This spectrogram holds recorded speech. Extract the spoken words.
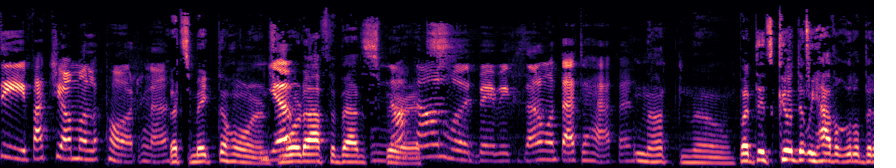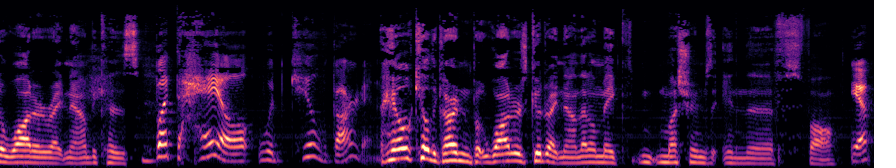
sì, facciamo la corna. Let's make the horns. Yep. Ward off the bad spirits. Knock on wood, baby, because I don't want that to happen. Not no, but it's good that we have a little bit of water right now because But the hail would kill the garden. hail will kill the garden, but water is good right now. That'll make mushrooms in the fall. Yep.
